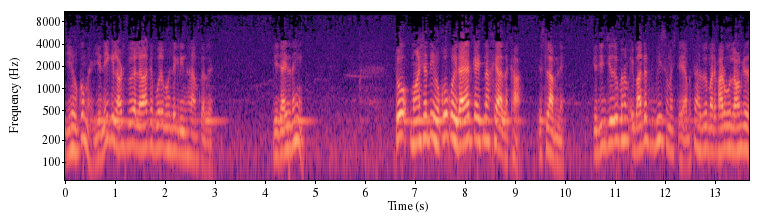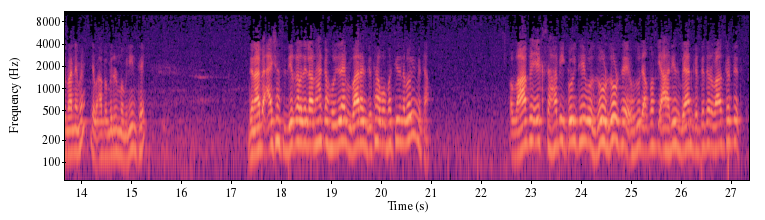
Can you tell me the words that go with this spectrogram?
یہ حکم ہے۔ یہ نہیں کہ لاؤڈ اسپیکر لگا کے پورے محلے کی نیند حرام کر رہے۔ یہ جائز نہیں۔ تو معاشرتی حقوق و ہدایت کا اتنا خیال رکھا اسلام نے کہ جن چیزوں کو ہم عبادت بھی سمجھتے ہیں۔ اب حضرت ہمارے فاروق اللہ کے زمانے میں جب آپ امیر المومنین تھے جناب عائشہ صدیقہ رضی اللہ عنہ کا حجرہ مبارک جو تھا وہ مسجد نبوی میں تھا۔ اور وہاں پہ ایک صحابی کوئی تھے وہ زور زور سے حضور اقبص کی احادیث بیان کرتے تھے اور بات کرتے تھے۔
